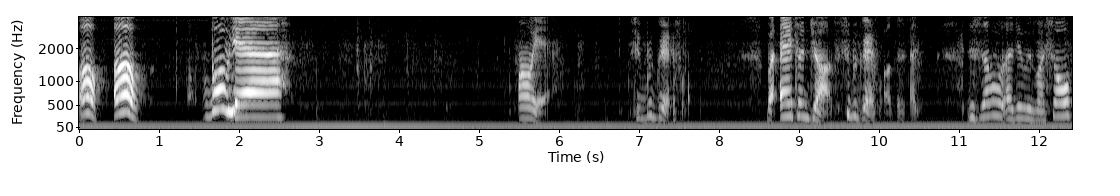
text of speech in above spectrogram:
Oh! Oh! Oh yeah! Oh yeah. Super Grandfather. By Anton Job. Super Grandfather. I, this level I did with my soul,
